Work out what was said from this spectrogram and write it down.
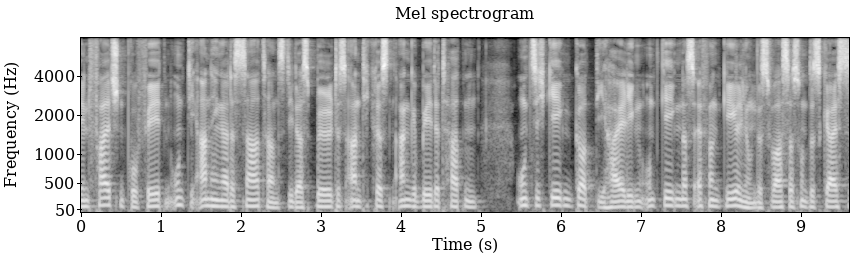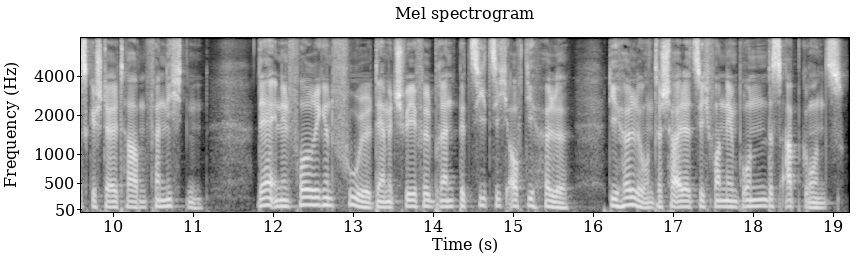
den falschen Propheten und die Anhänger des Satans, die das Bild des Antichristen angebetet hatten, und sich gegen Gott, die Heiligen und gegen das Evangelium des Wassers und des Geistes gestellt haben, vernichten. Der in den feurigen Pfuhl, der mit Schwefel brennt, bezieht sich auf die Hölle. Die Hölle unterscheidet sich von dem Brunnen des Abgrunds.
